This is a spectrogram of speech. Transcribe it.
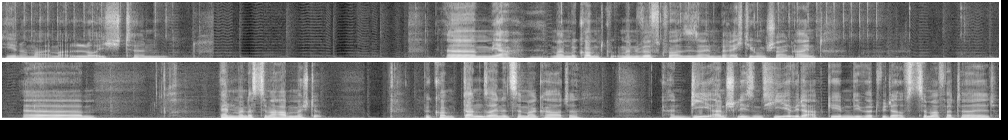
hier nochmal einmal leuchten. Ähm, ja, man bekommt, man wirft quasi seinen Berechtigungsschein ein. Ähm, wenn man das Zimmer haben möchte. Bekommt dann seine Zimmerkarte. Kann die anschließend hier wieder abgeben. Die wird wieder aufs Zimmer verteilt.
